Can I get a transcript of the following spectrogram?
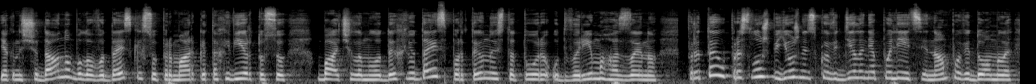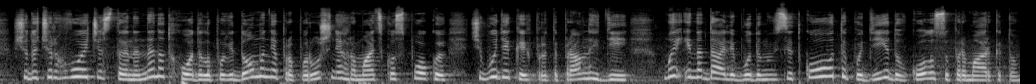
як нещодавно було в одеських супермаркетах Віртусу. Бачили молодих людей спортивної статури у дворі магазину. Проте у прес-службі Южницького відділення поліції нам повідомили, що до чергової частини не надходило повідомлення про порушення громадського спокою чи будь-яких протиправних дій. Ми і надалі будемо відслідковувати події довкола супермаркету.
